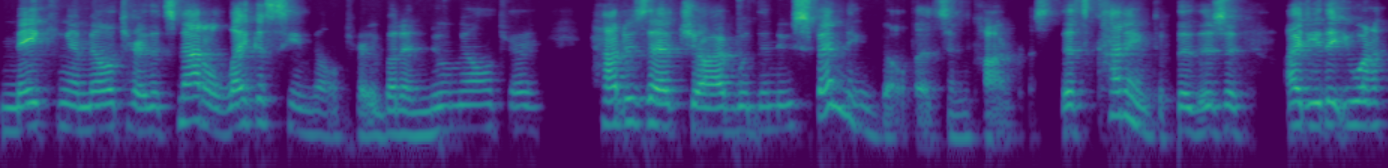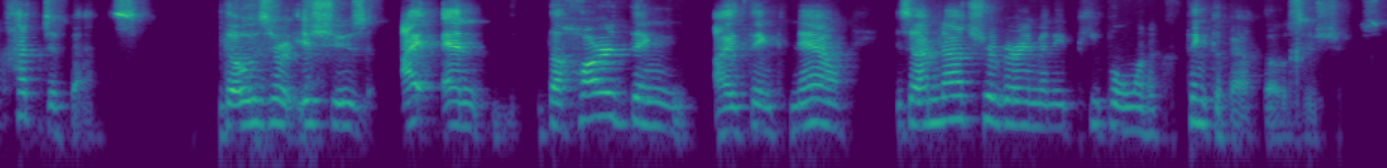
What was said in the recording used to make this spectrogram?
making a military that's not a legacy military, but a new military? How does that jibe with the new spending bill that's in Congress that's cutting? There's an idea that you want to cut defense. Those are issues. I and the hard thing I think now is I'm not sure very many people want to think about those issues.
